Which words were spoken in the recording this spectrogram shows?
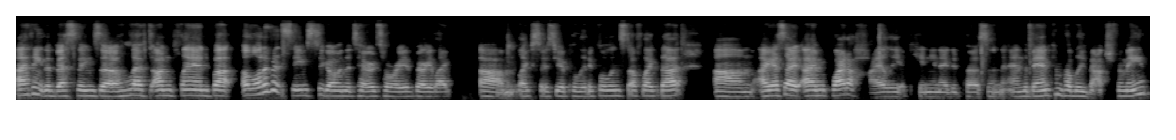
I think the best things are left unplanned, but a lot of it seems to go in the territory of very like um, like socio-political and stuff like that. Um, I guess I, I'm quite a highly opinionated person, and the band can probably vouch for me.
